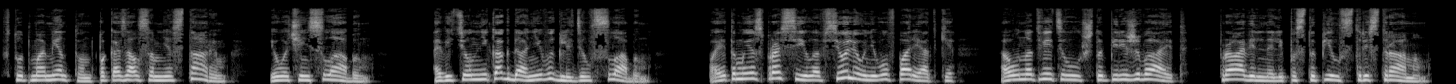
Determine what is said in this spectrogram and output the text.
В тот момент он показался мне старым и очень слабым — а ведь он никогда не выглядел слабым. Поэтому я спросила, все ли у него в порядке, а он ответил, что переживает, правильно ли поступил с Трестрамом.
